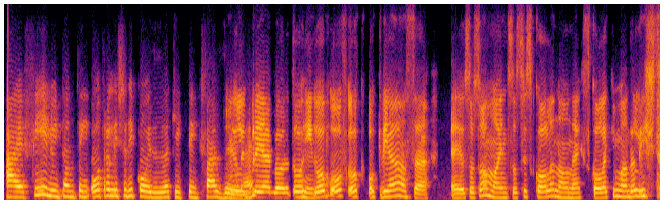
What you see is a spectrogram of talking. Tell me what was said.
ah, é filho, então tem outra lista de coisas aqui que tem que fazer. Eu né? lembrei agora, tô rindo. Ô, ô, ô, ô criança, é, eu sou sua mãe, não sou sua escola, não, né? Escola é que manda a lista.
